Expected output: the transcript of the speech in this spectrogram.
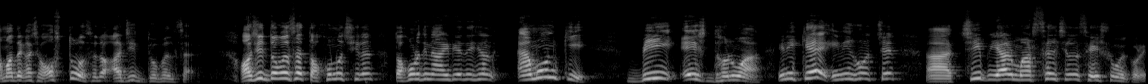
আমাদের কাছে অস্ত্র সেটা অজিত দোভেল স্যার। অজিত দোভেল স্যার তখনও ছিলেন, তখনও তিনি আইডিয়া দিয়েছিলেন। এমনকি বি এস ধনুয়া। ইনি কে? ইনি হচ্ছেন চিফ এয়ার মার্শাল ছিলেন সেই সময় করে।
